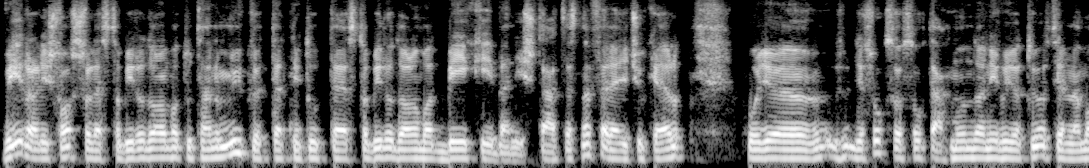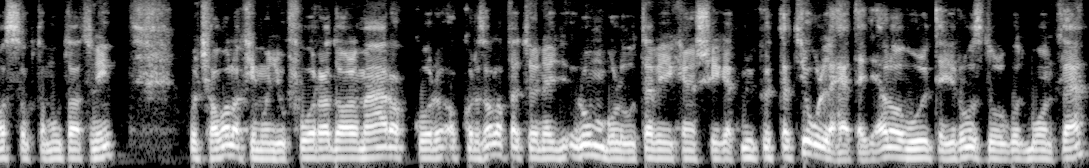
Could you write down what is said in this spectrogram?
vérrel és vassal ezt a birodalmat, utána működtetni tudta ezt a birodalmat békében is. Tehát ezt ne felejtsük el, hogy ugye sokszor szokták mondani, hogy a történelem azt szokta mutatni, hogy ha valaki mondjuk forradalmár, akkor, akkor az alapvetően egy romboló tevékenységet működtet, jól lehet egy elavult, egy rossz dolgot bont le,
